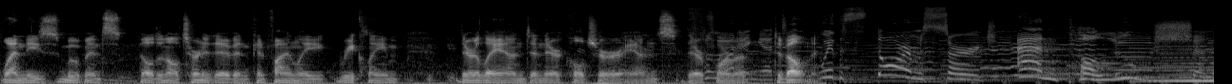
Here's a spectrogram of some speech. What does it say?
when these movements build an alternative and can finally reclaim their land and their culture and their form of development. Storm surge and pollution.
